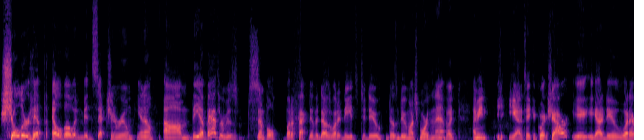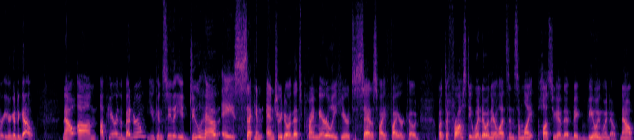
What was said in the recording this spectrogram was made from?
shoulder, hip, elbow, and midsection room, you know. Um, the uh, bathroom is simple but effective. It does what it needs to do. It doesn't do much more than that, but I mean, you, you got to take a quick shower. You, you got to do whatever. You're good to go. Now, um, up here in the bedroom, you can see that you do have a second entry door that's primarily here to satisfy fire code, but the frosty window in there lets in some light, plus you have that big viewing window. Now,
